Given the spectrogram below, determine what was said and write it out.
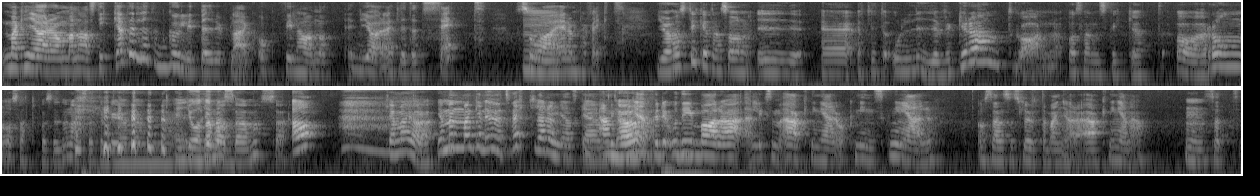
man kan göra om man har stickat ett litet gulligt babyplagg och vill ha något, göra ett litet set. Så Mm. är den perfekt. Jag har stickat en sån i eh, ett lite olivgrönt garn och sen stickat öron och satt på sidorna så att det blev en, En eh, Yoda-mössa. Yoda-mössa. Ja, kan man göra. Ja men man kan utveckla dem ganska Ja. mycket. För det, och det är bara liksom ökningar och minskningar. Och sen så slutar man göra ökningarna. Mm. Så att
